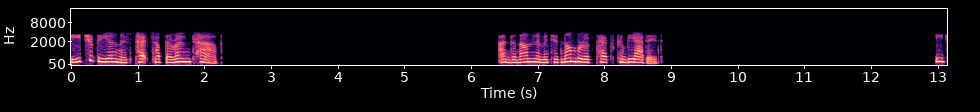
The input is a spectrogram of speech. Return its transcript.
Each of the owner's pets have their own tab, and an unlimited number of pets can be added. Each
